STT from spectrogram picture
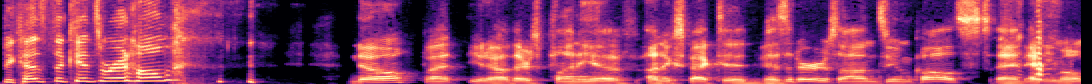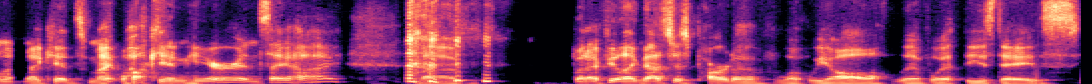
because the kids were at home? No, but you know, there's plenty of unexpected visitors on Zoom calls. At any moment, my kids might walk in here and say hi. Um, but I feel like that's just part of what we all live with these days.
